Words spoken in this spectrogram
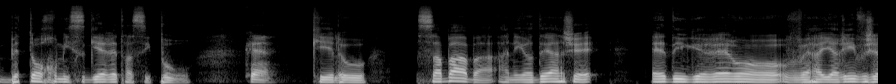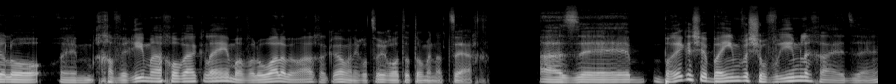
בתוך מסגרת הסיפור. כן. כאילו, סבבה, אני יודע שאדי גררו והיריב שלו הם חברים מאחורי הקלעים, אבל וואלה, במהלך הקרב אני רוצה לראות אותו מנצח. אז uh, ברגע שבאים ושוברים לך את זה,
